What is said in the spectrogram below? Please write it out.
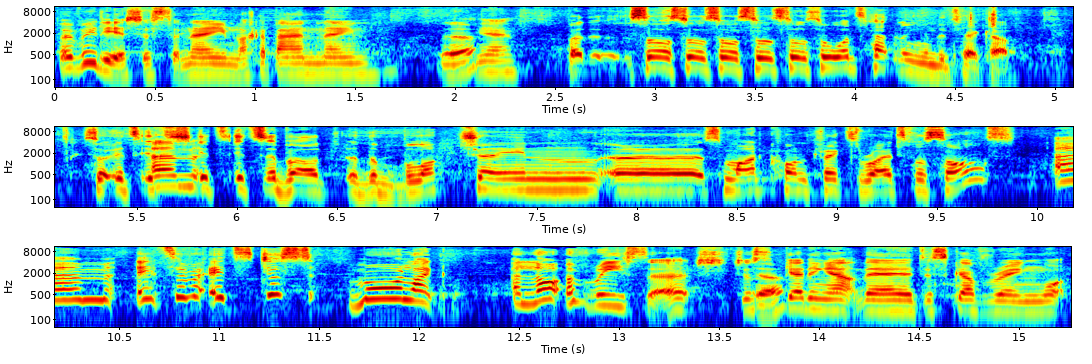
but really it's just a name, like a band name. Yeah. Yeah. But so so so so so so what's happening in the tech hub? So it's it's Um, it's, it's about the blockchain, uh, smart contracts, rights for songs. Um, it's a, it's just more like a lot of research, just Yeah. getting out there, discovering what,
